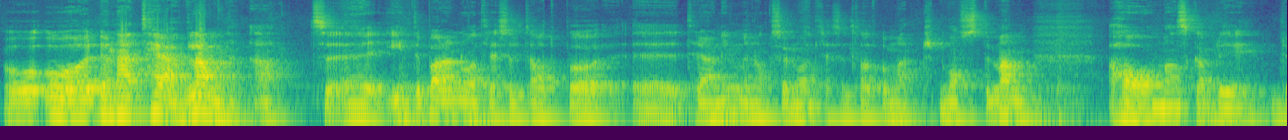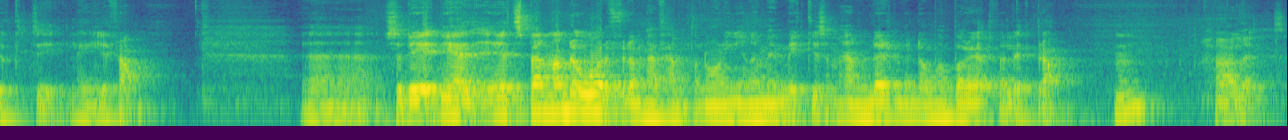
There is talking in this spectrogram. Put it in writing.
och, och, den här tävlan att eh, inte bara nå ett resultat på eh, träning men också nå ett resultat på match måste man ha om man ska bli duktig längre fram. Så det, det är ett spännande år för de här 15-åringarna med mycket som händer men de har börjat väldigt bra. Mm, härligt.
